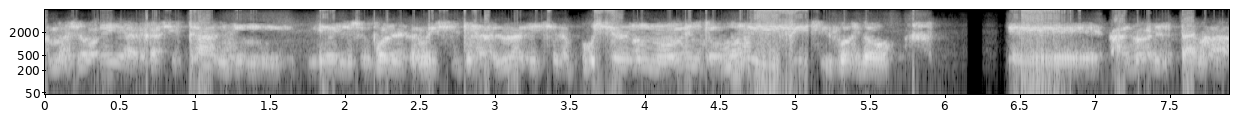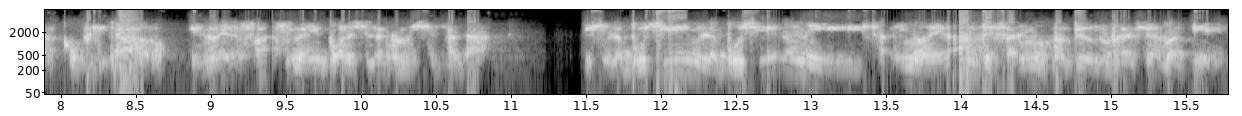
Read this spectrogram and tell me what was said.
la mayoría casi están y, ellos se ponen la camiseta de Alvar y se la pusieron en un momento muy difícil cuando eh, Alvar estaba complicado. Y no era fácil ahí ponerse la camiseta acá. Y se la pusieron, la pusieron y salimos adelante, salimos campeón de reserva que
